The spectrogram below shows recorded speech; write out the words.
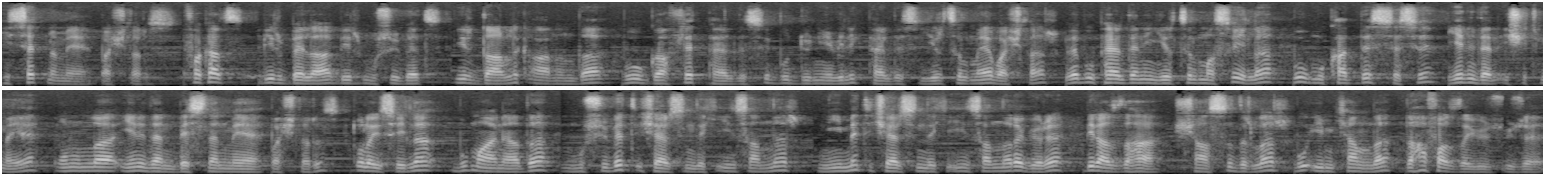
hissetmemeye başlarız. Fakat bir bela, bir musibet, bir darlık anında bu gaflet perdesi, bu dünyevilik perdesi yırtılmaya başlar ve bu perdenin yırtılmasıyla bu mukaddes sesi yeniden işitmeye, onunla yeniden beslenmeye başlarız. Dolayısıyla bu manada musibet içerisindeki insanlar nimet içerisindeki insanlara göre biraz daha şanslıdırlar. Bu imkanla daha fazla yüz yüze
